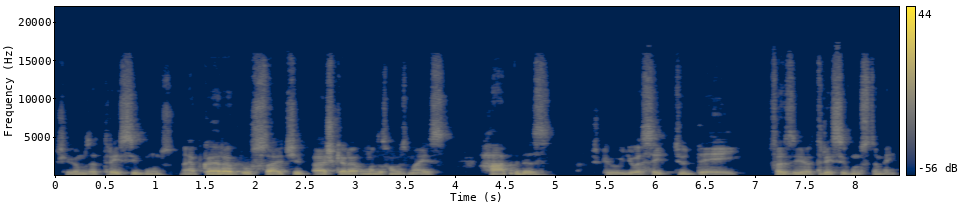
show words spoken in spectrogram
Chegamos a 3 segundos. Na época era o site, acho que era uma das homes mais rápidas, acho que o USA Today fazia 3 segundos também.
